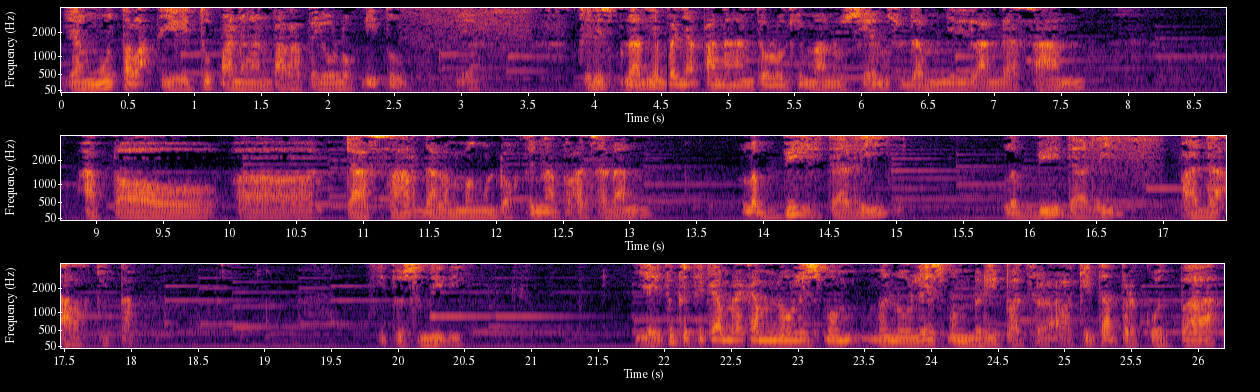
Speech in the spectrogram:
yang mutlak yaitu pandangan para teolog itu ya. Jadi sebenarnya banyak pandangan teologi manusia yang sudah menjadi landasan atau uh, dasar dalam bangun doktrin atau ajaran lebih dari lebih dari pada Alkitab itu sendiri. Yaitu ketika mereka menulis menulis memberi pelajaran Alkitab, berkhotbah,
